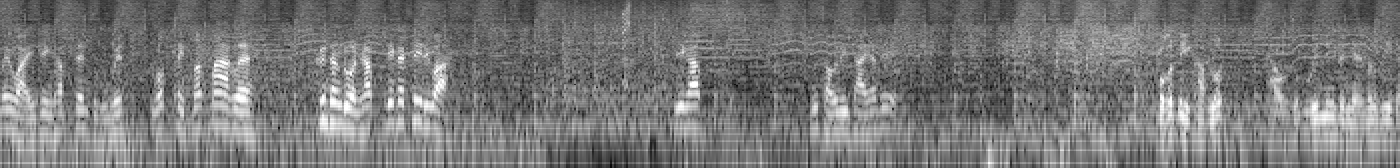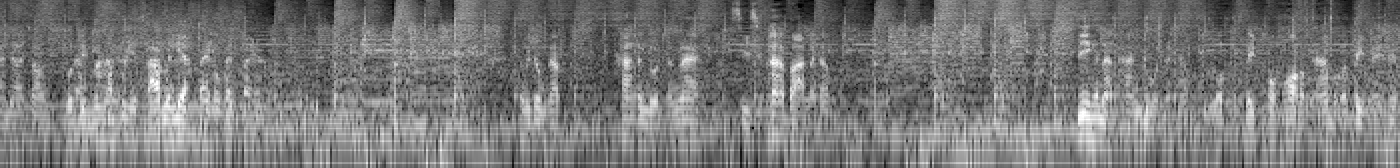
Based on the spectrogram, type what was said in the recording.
ไม่ไหวจริงๆครับ เส้นสุขุมวิทรถติดมากๆเลย ขึ้นทางด่วนครับเรียกแท็กซี่ดีกว่าพี่ครับนุสาวรีย์ชัยครับพี่ ปกติขับรถแถวสุขุมวิทนี่เป็นไงบ้างพี่การจราจรรถติดมากครับผู้โดยสารไม่เรียกไปก็เป็นไปท่านผู้ชมครับ ค่าทางด่วนครั้งแรก 45 บาทแล้วครับ นี่ขนาดทางด่วนนะครับ รถติดพอๆกับทางปกติเลยฮะ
